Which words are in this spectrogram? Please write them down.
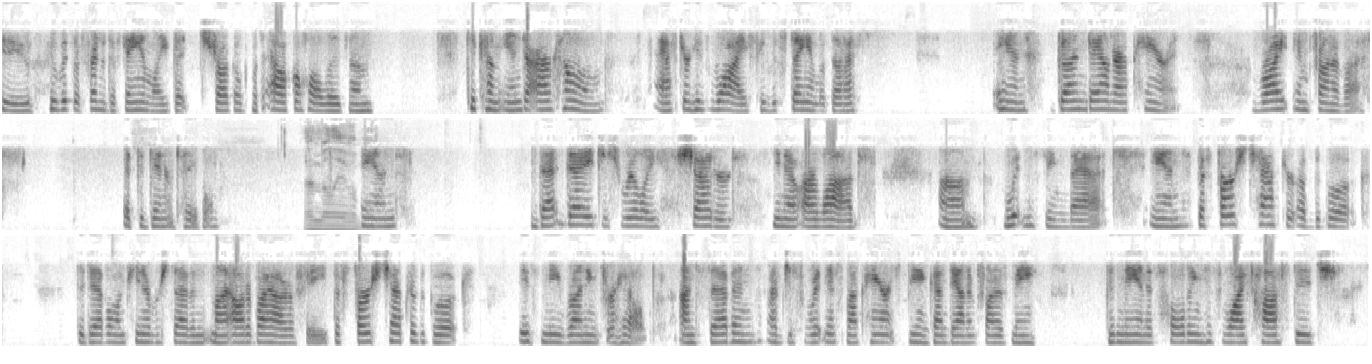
to, who was a friend of the family but struggled with alcoholism, to come into our home after his wife, who was staying with us, and gun down our parents right in front of us at the dinner table. Unbelievable. And that day just really shattered, you know, our lives, um, witnessing that. And the first chapter of the book, The Devil in Pew Number Seven, my autobiography, the first chapter of the book is me running for help. I'm seven. I've just witnessed my parents being gunned down in front of me. The man is holding his wife hostage.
